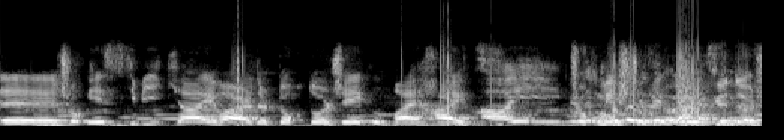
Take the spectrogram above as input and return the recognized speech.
e, çok eski bir hikaye vardır. Dr. Jekyll by Hyde. Ay, Çok meşhur bir öyküdür.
